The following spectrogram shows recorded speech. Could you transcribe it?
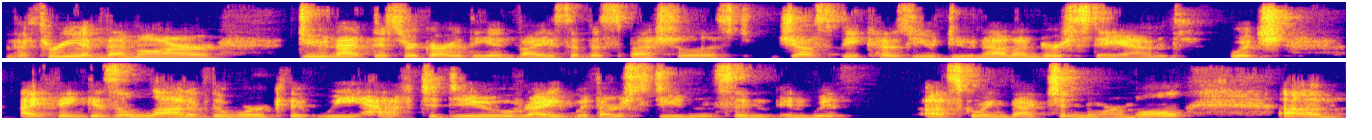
the three of them are: do not disregard the advice of a specialist just because you do not understand, which I think is a lot of the work that we have to do, right, with our students and, and with us going back to normal. Um,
